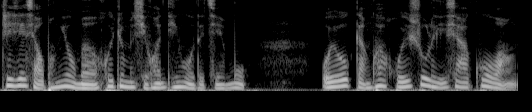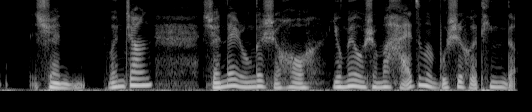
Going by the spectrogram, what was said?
这些小朋友们会这么喜欢听我的节目。我又赶快回溯了一下过往选文章、选内容的时候，有没有什么孩子们不适合听的？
